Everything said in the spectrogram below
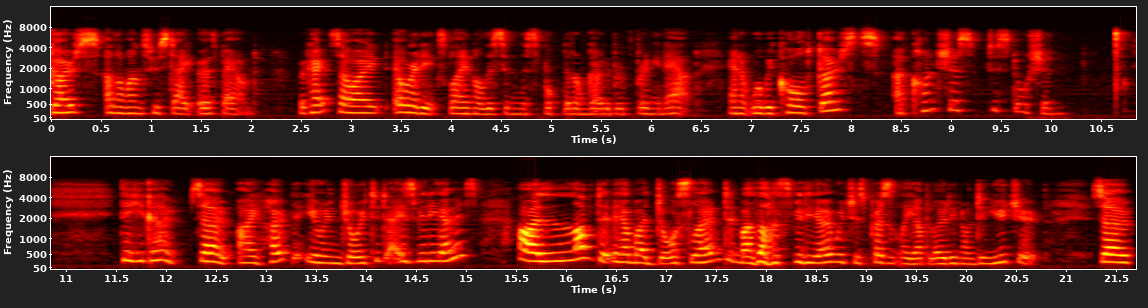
ghosts are the ones who stay earthbound. Okay, so I already explained all this in this book that I'm going to be bringing out, and it will be called Ghosts, A Conscious Distortion. There you go. So I hope that you enjoyed today's videos. I loved it how my door slammed in my last video, which is presently uploading onto YouTube. So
